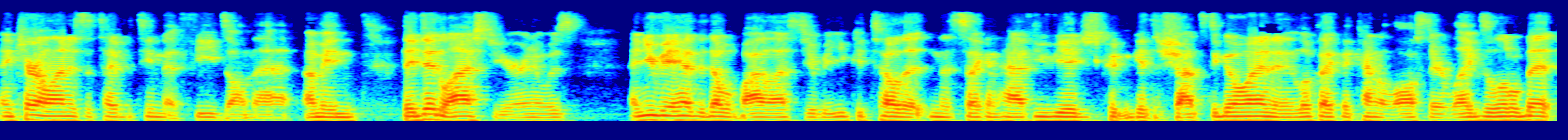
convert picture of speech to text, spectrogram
and Carolina is the type of team that feeds on that. I mean, they did last year, and it was and UVA had the double bye last year, but you could tell that in the second half, UVA just couldn't get the shots to go in, and it looked like they kind of lost their legs a little bit.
